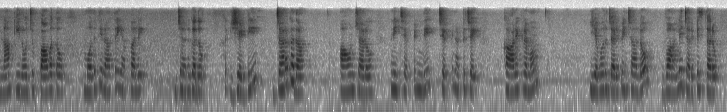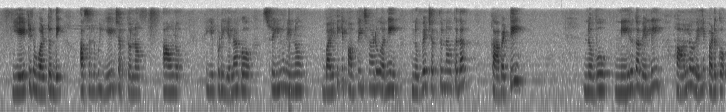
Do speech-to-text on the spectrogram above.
నాకు ఈరోజు బావతో మొదటి రాత్రి అవ్వాలి. జరగదు. ఏంటి? జరగదా? అవును చారు. నీ చెప్పింది చెప్పినట్టు చెయ్యి కార్యక్రమం ఎవరు జరిపించాలో వాళ్ళే జరిపిస్తారు. ఏంటి నువ్వు అంటుంది. అసలు నువ్వు ఏం చెప్తున్నావు? అవును. ఇప్పుడు ఎలాగో శ్రీను నిన్ను బయటికి పంపించాడు అని నువ్వే చెప్తున్నావు కదా. కాబట్టి నువ్వు నేరుగా వెళ్ళి హాల్లో వెళ్ళి పడుకో.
